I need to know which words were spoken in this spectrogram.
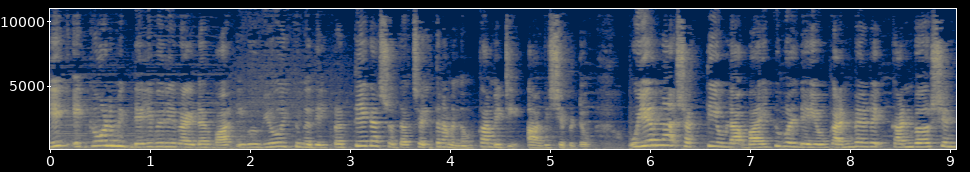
ഗിഗ് എക്കോണമിക് ഡെലിവറി റൈഡർമാർ ഇവ ഉപയോഗിക്കുന്നതിൽ പ്രത്യേക ശ്രദ്ധ ചെലുത്തണമെന്നും കമ്മിറ്റി ആവശ്യപ്പെട്ടു. ഉയർന്ന ശക്തിയുള്ള ബൈക്കുകളുടെയോ കൺവേർഷൻ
